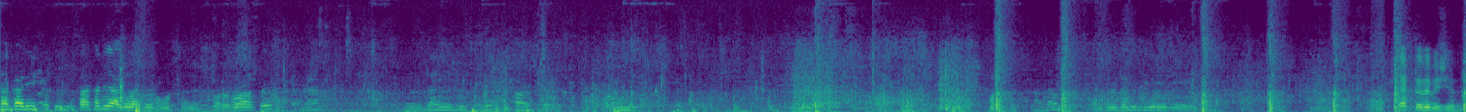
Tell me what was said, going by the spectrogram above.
সাকারি সাকারি আগলা আছে সমস্যা নেই বড় আছে আর বেশি হবে।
